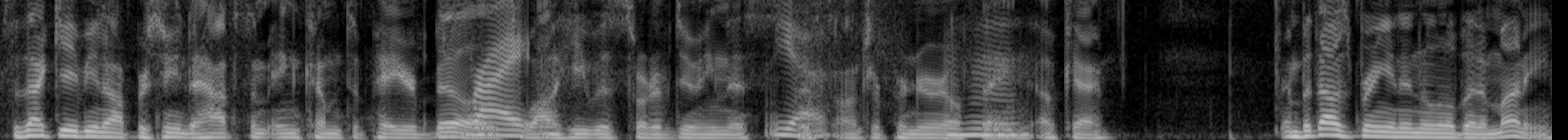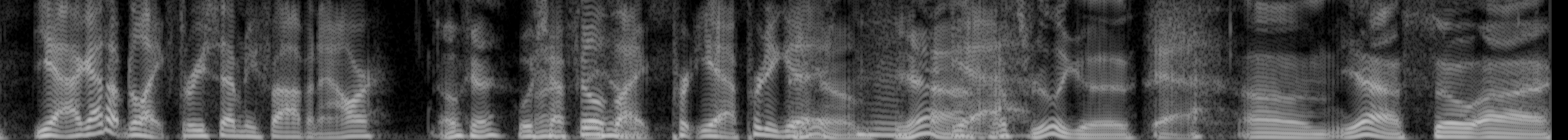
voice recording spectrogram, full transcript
so that gave you an opportunity to have some income to pay your bills Right. while he was sort of doing this Yes. this entrepreneurial mm-hmm. thing. Okay, and but that was bringing in a little bit of money. Yeah, I got up to like 375 an hour. Okay. which I feels damn. like pre- yeah, pretty good. Damn. Yeah, Yeah. That's really good. Yeah. Um, yeah. So, uh,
